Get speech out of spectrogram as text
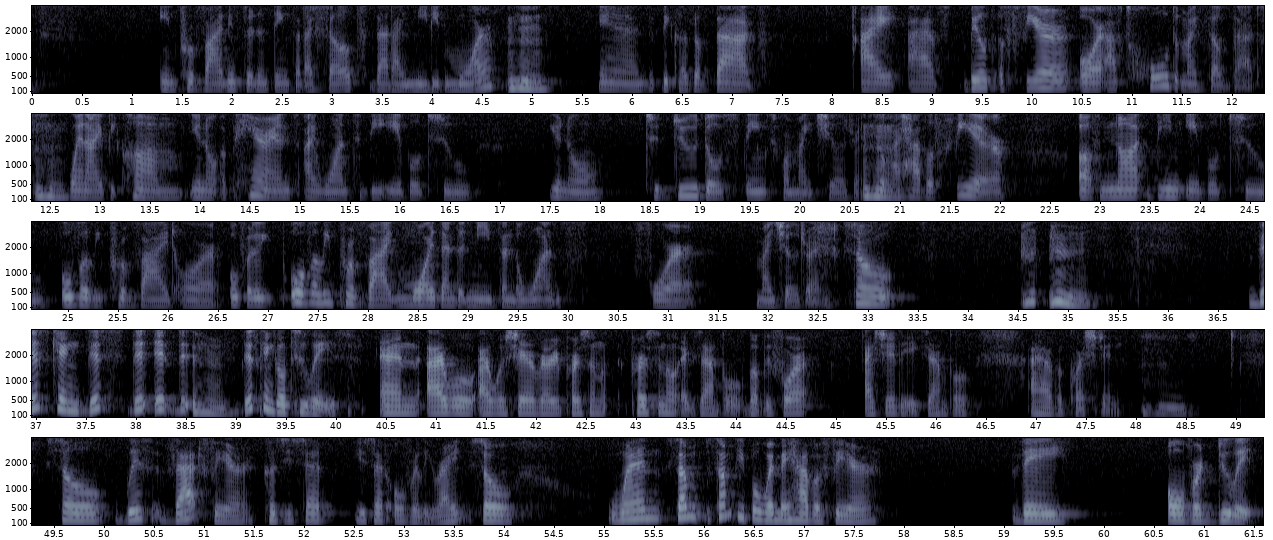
in providing certain things that I felt that I needed more, Mhm. and because of that, I have built a fear or I've told myself that Mm-hmm. when I become, you know, a parent, I want to be able to, you know, to do those things for my children. So Mm-hmm. I have a fear of not being able to overly provide or overly overly provide more than the needs and the wants for my children. So this can this this, it, mhm, this can go two ways, and I will I will share a very personal personal example. But before I share the example, I have a question. So with that fear, because you said you said overly, right? So when some some people when they have a fear, they overdo it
